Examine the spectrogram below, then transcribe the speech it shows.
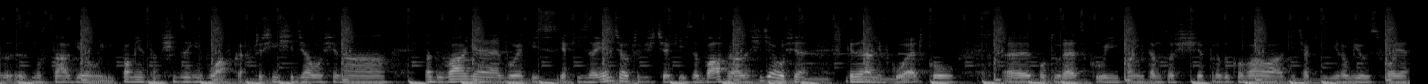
z, z nostalgią i pamiętam siedzenie w ławkach. Wcześniej siedziało się na, na dywanie, były jakieś, jakieś zajęcia, oczywiście jakieś zabawy, ale siedziało się generalnie w kółeczku e, po turecku i pani tam coś się produkowała, dzieciaki robiły swoje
